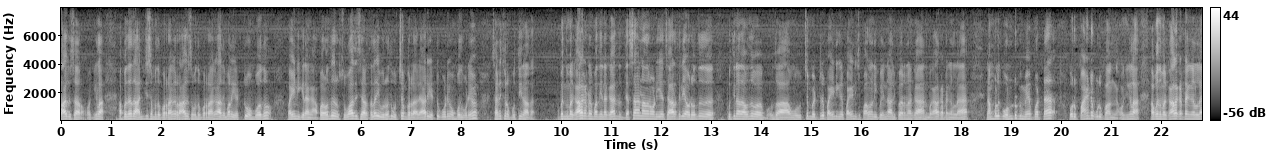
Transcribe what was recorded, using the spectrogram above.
ராகு சாரம் ஓகேங்களா அப்போ இந்த அஞ்சு சம்மந்தப்படுறாங்க ராகு சம்மந்தப்படுறாங்க அது மாதிரி எட்டு ஒம்போதும் பயணிக்கிறாங்க அப்போ வந்து சுவாதி சாரத்தில் இவர் வந்து உச்சம் பெறாரு. யார்? எட்டு கோடியும் ஒம்பது கோடியும் சனீஸ்வரன் புத்திநாதன். அப்போ இந்த மாதிரி காலகட்டம் பார்த்தீங்கன்னாக்கா இந்த தசாநாதனுடைய சாரத்திலேயே அவர் வந்து புத்திநாதா வந்து அவங்க உச்சம் பெற்று பயணிக்க பயணித்து பலன் அளிப்பு என்ன அளிப்பாருனாக்கா இந்த காலகட்டங்களில் நம்மளுக்கு ஒன்றுக்கும் மேற்பட்ட ஒரு பாயிண்ட்டை கொடுப்பாங்க. ஓகேங்களா? அப்போ இந்த மாதிரி காலகட்டங்களில்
